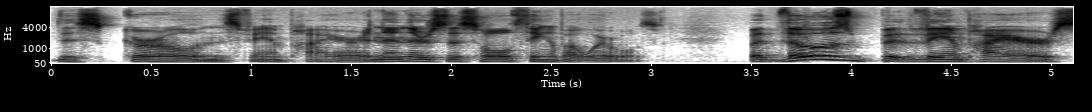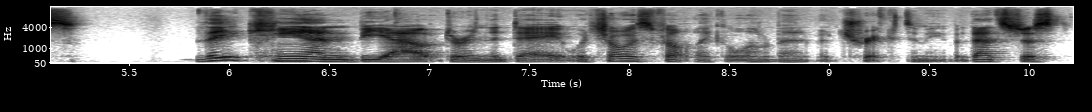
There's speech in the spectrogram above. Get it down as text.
this girl and this vampire. And then there's this whole thing about werewolves. But those b- vampires, they can be out during the day, which always felt like a little bit of a trick to me. But that's just,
